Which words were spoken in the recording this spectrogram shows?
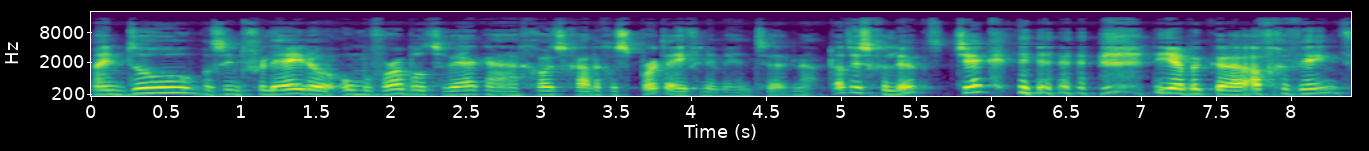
Mijn doel was in het verleden om bijvoorbeeld te werken aan grootschalige sportevenementen. Nou, dat is gelukt. Check. Die heb ik uh, afgevinkt.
